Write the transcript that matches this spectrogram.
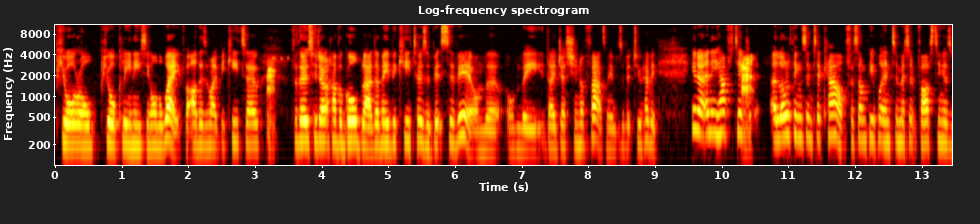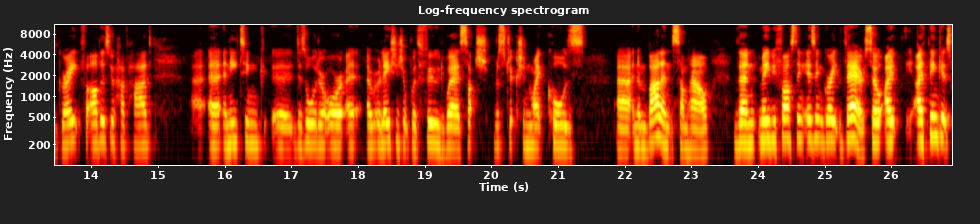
pure all pure clean eating all the way. For others, it might be keto. For those who don't have a gallbladder, maybe keto is a bit severe on the on the digestion of fats. Maybe it's a bit too heavy. You know, and you have to take a lot of things into account. For some people, intermittent fasting is great. For others who have had an eating uh, disorder or a, a, relationship with food where such restriction might cause uh, an imbalance somehow, then maybe fasting isn't great there. So I I think it's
